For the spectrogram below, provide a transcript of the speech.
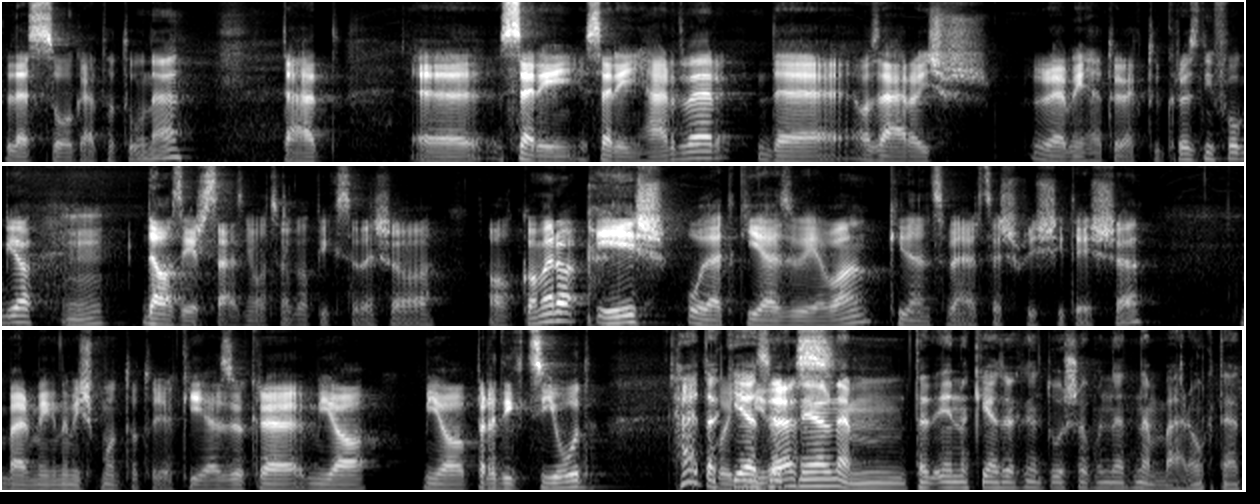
lesz szolgáltatónál, tehát e, szerény, szerény hardware, de az ára is remélhetőleg tükrözni fogja, mm. de azért 180 megapixeles a, a kamera, és OLED kijelzője van, 90 Hz-es frissítéssel, bár még nem is mondtad, hogy a kijelzőkre mi a, mi a predikciód, Hát a kijelzőknél nem, tehát én a kijelzőknél túl sok mindent nem várok, tehát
